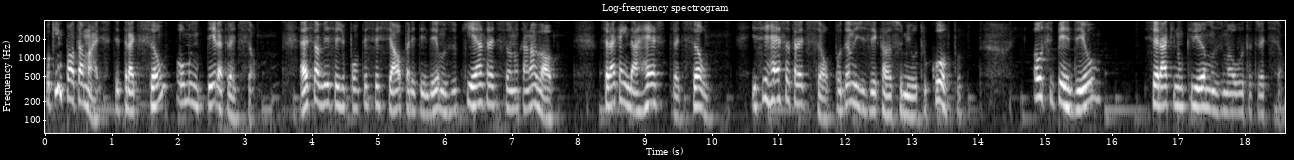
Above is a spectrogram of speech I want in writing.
O que importa mais, ter tradição ou manter a tradição? Essa talvez seja o ponto essencial para entendermos o que é a tradição no carnaval. Será que ainda resta tradição? E se resta tradição, podemos dizer que ela assumiu outro corpo? Ou se perdeu, será que não criamos uma outra tradição?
